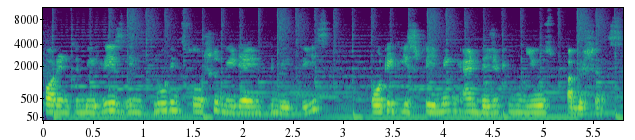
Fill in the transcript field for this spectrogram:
for intermediaries, including social media intermediaries, OTT streaming, and digital news publishers.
